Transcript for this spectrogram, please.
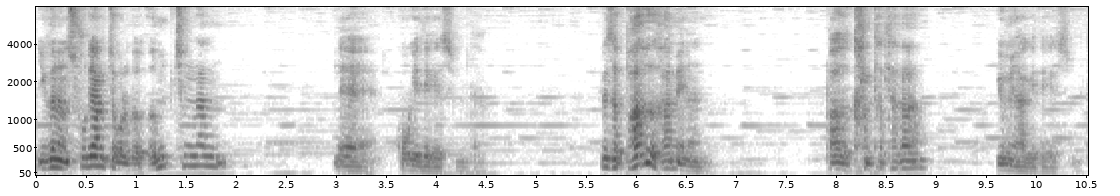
이거는 수량적으로도 엄청난 네, 곡이 되겠습니다. 그래서 바흐 하면은 바흐 칸타타가 유명하게 되겠습니다.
